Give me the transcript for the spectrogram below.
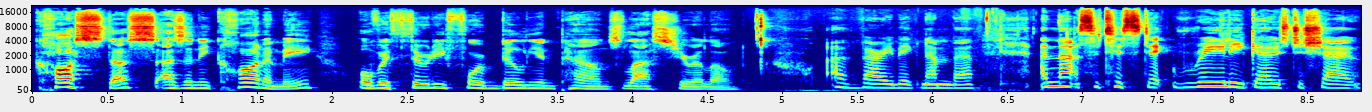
cost us as an economy over 34 billion pounds last year alone a very big number. And that statistic really goes to show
